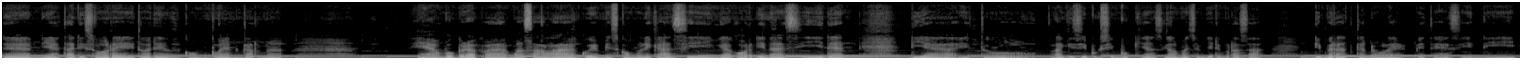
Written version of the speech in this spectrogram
Dan ya tadi sore itu ada yang komplain karena ya beberapa masalah gue miskomunikasi nggak koordinasi dan dia itu lagi sibuk-sibuknya segala macam jadi merasa diberatkan oleh PTS ini.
